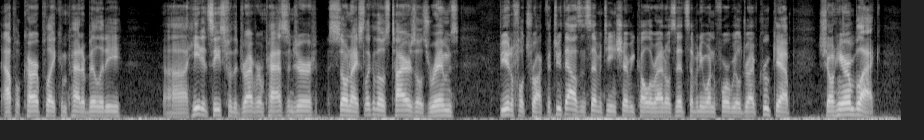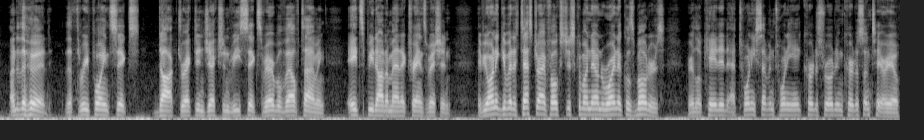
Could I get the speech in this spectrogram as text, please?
Apple CarPlay compatibility, uh, heated seats for the driver and passenger. So nice. Look at those tires, those rims. Beautiful truck. The 2017 Chevy Colorado Z71 four-wheel drive crew cab, shown here in black. Under the hood, the 3.6 DOHC direct injection V6 variable valve timing, 8-speed automatic transmission. If you want to give it a test drive, folks, just come on down to Roy Nichols Motors. We're located at 2728 Courtice Road in Courtice, Ontario,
